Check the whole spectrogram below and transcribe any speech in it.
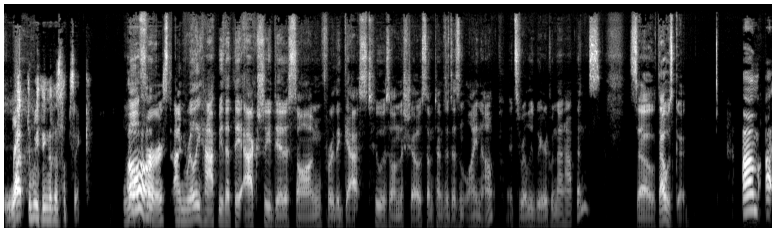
What do we think of this lip sync? Well, Oh. first, I'm really happy that they actually did a song for the guest who was on the show. Sometimes it doesn't line up. It's really weird when that happens. So that was good. Um, I,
